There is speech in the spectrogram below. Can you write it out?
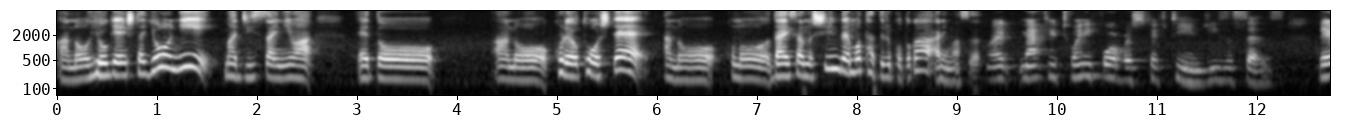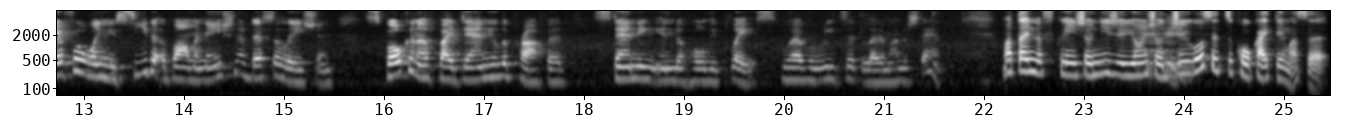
あの予言したように、まあ、実際には、えっ、と、あの、これを通して、あの、この第三の神殿も建てることがあります。Right? Matthew 24, verse 15, Jesus says, Therefore, when you see the abomination of desolation spoken of by Daniel the prophet standing in the holy place, whoever reads it, let him understand. マタイの福音書24章15節こう書いています。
